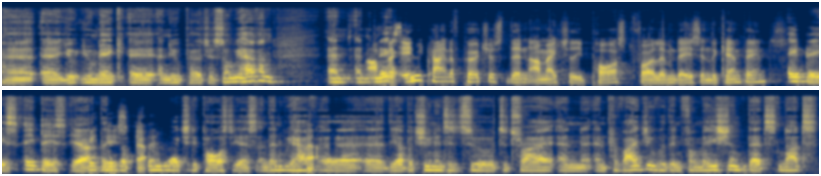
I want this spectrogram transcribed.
you you make a, a new purchase. So we haven't and, and after next, any kind of purchase, then I'm actually paused for 11 days in the campaigns. Eight days, eight days, yeah. Eight then, days, yeah. then you actually paused, yes, and then we have yeah. uh, uh, the opportunity to to try and and provide you with information that's not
